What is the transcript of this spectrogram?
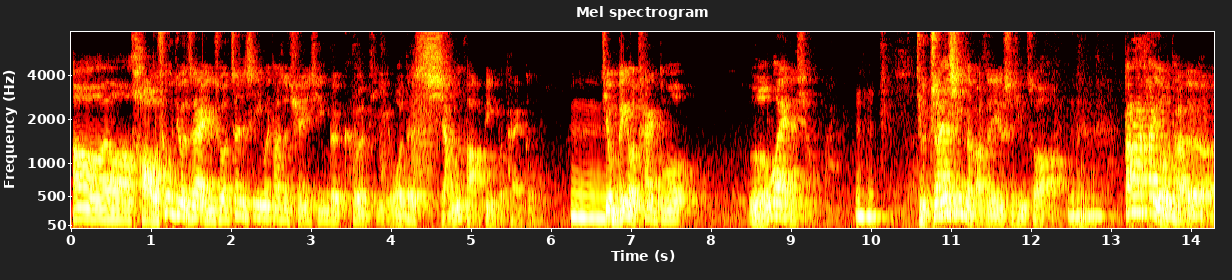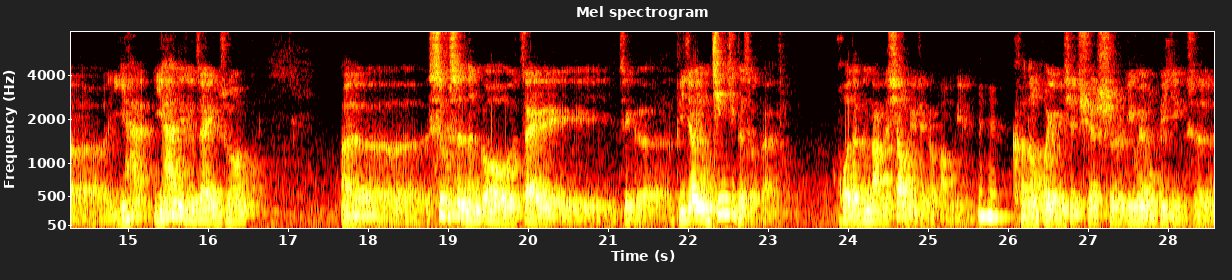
啊，好处就在于说，正是因为它是全新的课题，我的想法并不太多，嗯，就没有太多额外的想法，嗯哼，就专心的把这件事情做好，嗯。当然，它有它的遗憾，遗憾的就在于说，呃，是不是能够在这个比较用经济的手段获得更大的效率这个方面，嗯哼，可能会有一些缺失，因为我毕竟是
